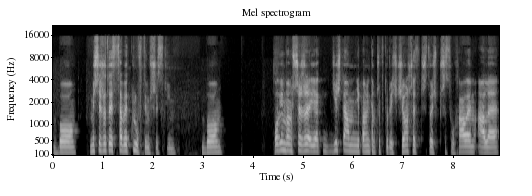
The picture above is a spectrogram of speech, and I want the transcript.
bo myślę, że to jest cały clue w tym wszystkim, bo powiem wam szczerze, jak gdzieś tam, nie pamiętam czy w którejś książce, czy coś przysłuchałem, ale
